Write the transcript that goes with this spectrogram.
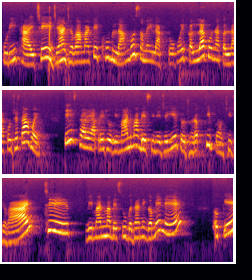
પૂરી થાય છે. જ્યાં જવા માટે ખૂબ લાંબો સમય લાગતો હોય, કલાકોના કલાકો જતા હોય તે સ્થળે આપણે જો વિમાનમાં બેસીને જઈએ તો ઝડપથી પહોંચી જવાય છે. વિમાનમાં બેસવું બધાને ગમે ને? ઓકે,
